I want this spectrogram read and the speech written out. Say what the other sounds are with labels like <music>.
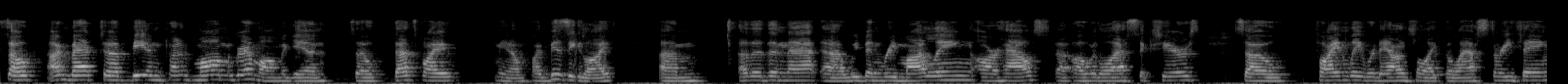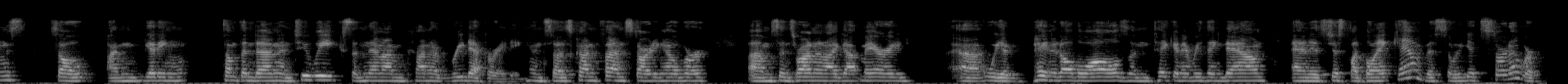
so I'm back to being kind of mom and grandmom again. So that's my, you know, my busy life. Um, other than that, uh, we've been remodeling our house uh, over the last six years. So finally, we're down to like the last three things. So I'm getting something done in two weeks and then I'm kind of redecorating. And so it's kind of fun starting over. Um, since Ron and I got married, uh, we had painted all the walls and taken everything down, and it's just a blank canvas. So we get to start over.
